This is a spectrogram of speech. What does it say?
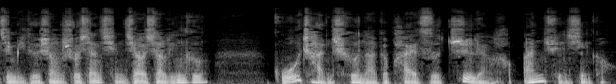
金，米德上说，想请教一下林哥，国产车哪个牌子质量好、安全性高？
